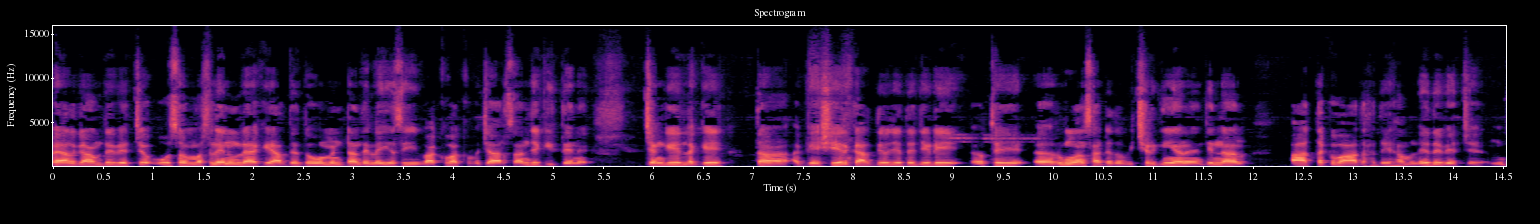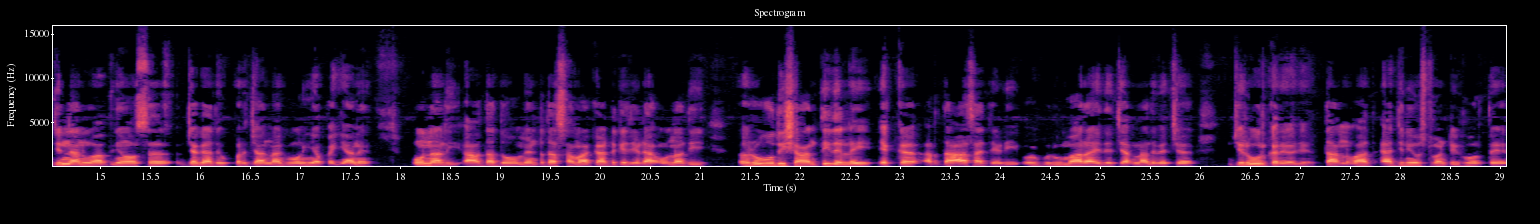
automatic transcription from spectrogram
ਪਹਿਲਗਾਮ ਦੇ ਵਿੱਚ। ਉਸ ਮਸਲੇ ਨੂੰ ਲੈ ਕੇ ਆਪਦੇ 2 ਮਿੰਟਾਂ ਦੇ ਲਈ ਅਸੀਂ ਵੱਖ-ਵੱਖ ਵਿਚਾਰ ਸਾਂਝੇ ਕੀਤੇ ਨੇ। ਚੰਗੇ ਲੱਗੇ ਤਾਂ ਅੱਗੇ ਸ਼ੇਅਰ ਕਰ ਦਿਓ ਜੇ ਤੇ ਜਿਹੜੇ ਉੱਥੇ ਰੂਹਾਂ ਸਾਡੇ ਤੋਂ ਵਿਛੜ ਗਈਆਂ ਨੇ, ਜਿਨ੍ਹਾਂ ਆਤੰਕਵਾਦ ਦੇ ਹਮਲੇ ਦੇ ਵਿੱਚ, ਜਿਨ੍ਹਾਂ ਨੂੰ ਆਪਦੀਆਂ ਉਸ ਜਗ੍ਹਾ ਦੇ ਉੱਪਰ ਜਾਨਾਂ ਗਵਾਉਣੀਆਂ ਪਈਆਂ ਨੇ, ਉਹਨਾਂ ਲਈ ਆਪਦਾ 2 ਮਿੰਟ ਦਾ ਸਮਾਂ ਕੱਢ ਕੇ ਜਿਹੜਾ ਉਹਨਾਂ ਦੀ ਰੂਹ ਦੀ ਸ਼ਾਂਤੀ ਦੇ ਲਈ ਇੱਕ ਅਰਦਾਸ ਹੈ ਜਿਹੜੀ ਉਹ ਗੁਰੂ ਮਹਾਰਾਜ ਦੇ ਚਰਨਾਂ ਦੇ ਵਿੱਚ ਜ਼ਰੂਰ ਕਰਿਓ ਜੇ। ਧੰਨਵਾਦ। ਐਜ ਨਿਊਜ਼ 24 ਤੇ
